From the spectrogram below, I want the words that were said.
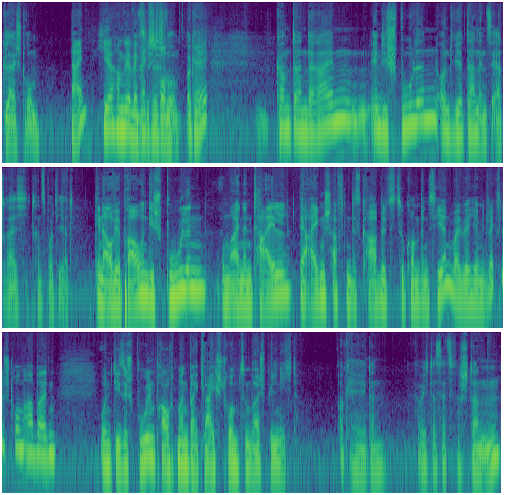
Gleichstrom. Nein, hier haben wir Wechselstrom. Wechselstrom. Okay. Kommt dann da rein in die Spulen und wird dann ins Erdreich transportiert. Genau, wir brauchen die Spulen, um einen Teil der Eigenschaften des Kabels zu kompensieren, weil wir hier mit Wechselstrom arbeiten. Und diese Spulen braucht man bei Gleichstrom zum Beispiel nicht. Okay, dann habe ich das jetzt verstanden.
